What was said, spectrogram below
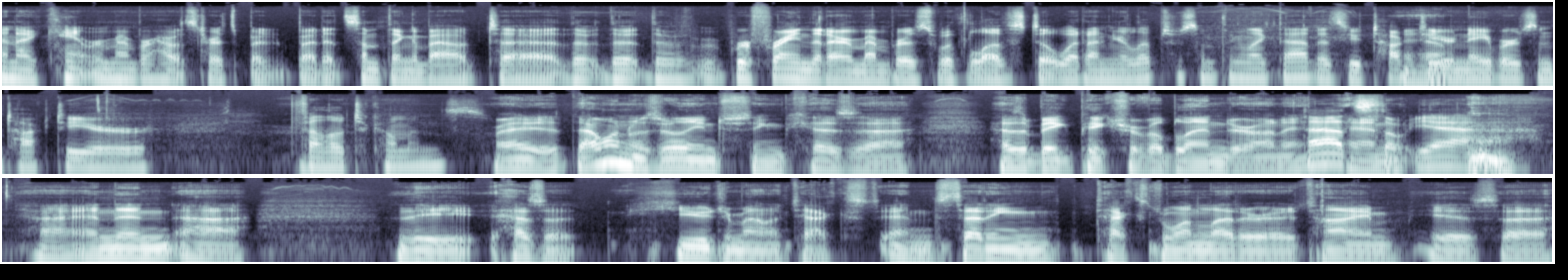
and I can't remember how it starts, but but it's something about uh, the, the the refrain that I remember is "with love still wet on your lips" or something like that. As you talk to your neighbors and talk to your fellow Tacomans. right. That one was really interesting because uh, has a big picture of a blender on it. That's and, the yeah. uh, and then uh, the has a huge amount of text, and setting text one letter at a time is uh,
